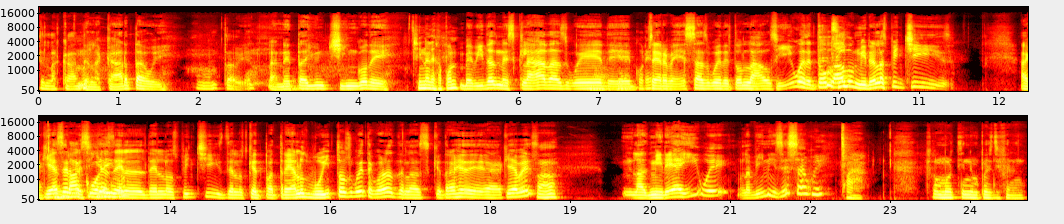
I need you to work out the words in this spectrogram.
De la cana. de la carta, güey. Mm, Está bien. La neta, hay un chingo de China de Japón. bebidas mezcladas, güey, de. ¿Corea? cervezas, güey, de todos lados. Sí, güey, de todos lados. Miré las pinches. Aquí hay cervecillas del- de los pinches, de los que traía los buitos, güey. ¿Te acuerdas de las que traje de aquella vez? Ajá. Las miré ahí, güey. La Vinis esa, güey. Ah. Como tienen pues diferente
